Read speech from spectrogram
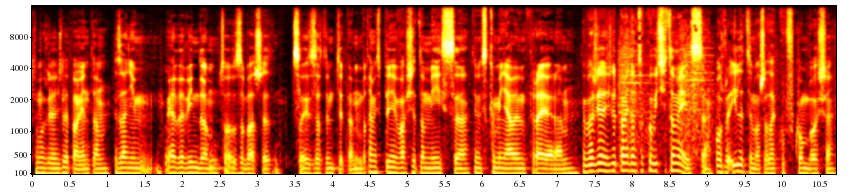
to może ja źle pamiętam. Zanim pojadę windą, to zobaczę, co jest za tym typem. Bo tam jest pewnie właśnie to miejsce tym skamieniałym frajerem. Chyba, że ja źle pamiętam całkowicie to miejsce. Boże, ile ty masz ataków w kombosie?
